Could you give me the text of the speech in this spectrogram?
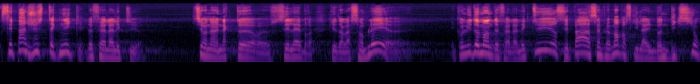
C'est pas juste technique de faire la lecture. Si on a un acteur euh, célèbre qui est dans l'assemblée euh, et qu'on lui demande de faire la lecture, c'est pas simplement parce qu'il a une bonne diction.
